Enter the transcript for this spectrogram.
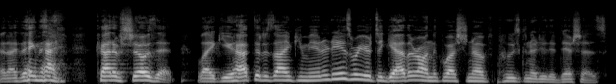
And I think that kind of shows it. Like you have to design communities where you're together on the question of who's going to do the dishes.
